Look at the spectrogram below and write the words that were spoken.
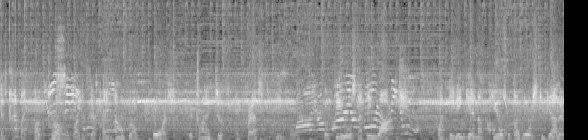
It's kind of like Bug Pro, but they're playing Underground Force, they're trying to impress the people, the views that they watch. But they didn't get enough views with the horse together.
